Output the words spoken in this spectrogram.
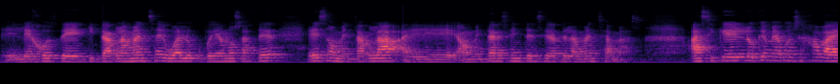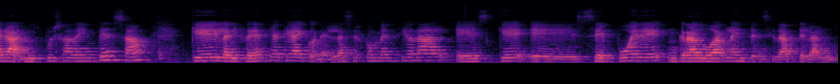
eh, lejos de quitar la mancha, igual lo que podíamos hacer es aumentar esa intensidad de la mancha más. Así que lo que me aconsejaba era luz pulsada intensa, que la diferencia que hay con el láser convencional es que eh, se puede graduar la intensidad de la luz.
